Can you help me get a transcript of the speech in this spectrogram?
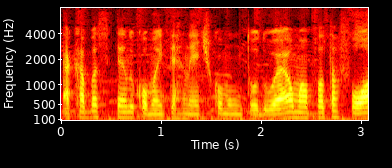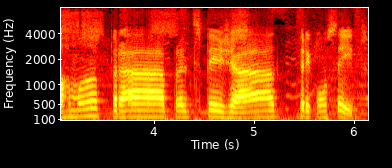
acaba sendo como a internet como um todo é uma plataforma para para despejar preconceito,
